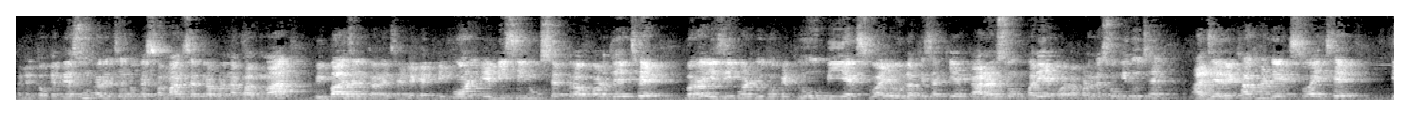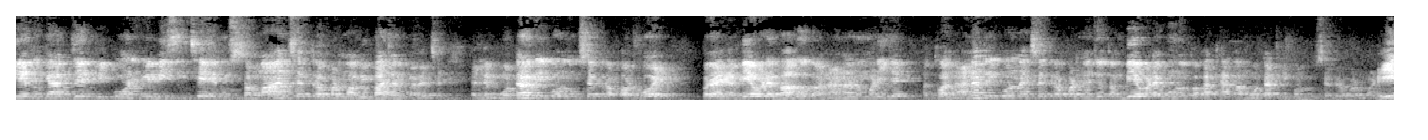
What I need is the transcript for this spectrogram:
અને તો કે તે શું કરે છે? તો કે સમાન ક્ષેત્રફળના ભાગમાં વિભાજન કરે છે. એટલે કે ત્રિકોણ ABC નું ક્ષેત્રફળ જે છે, બરાબર ઇઝ ઇક્વલ ટુ તો કે 2bxy એવું લખી શકીએ? કારણ શું? ફરી એકવાર, આપણને શું કીધું છે? આ જે રેખાખંડ xy છે તે તો કે આ જે ત્રિકોણ ABC છે, એનું સમાન ક્ષેત્રફળમાં વિભાજન કરે છે. એટલે મોટા ત્રિકોણનું ક્ષેત્રફળ હોય બરાબર, એને બે વડે ભાગો તો નાનાનું મળી જાય, અથવા નાના ત્રિકોણના ક્ષેત્રફળને જો તમે બે વડે ગુણો તો આખા આખા મોટા ત્રિકોણનું ક્ષેત્રફળ મળી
